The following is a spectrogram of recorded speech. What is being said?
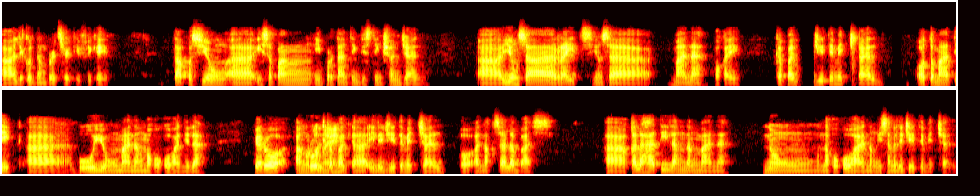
uh, likod ng birth certificate. Tapos yung uh, isa pang importanting distinction dyan, uh, yung sa rights, yung sa mana, okay? Kapag legitimate child, automatic uh, buo yung manang makukuha nila. Pero ang rule Okay. kapag uh, illegitimate child o anak sa labas, uh, kalahati lang ng mana nung nakukuha ng isang legitimate child.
